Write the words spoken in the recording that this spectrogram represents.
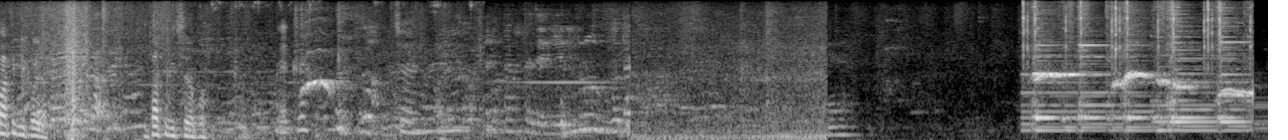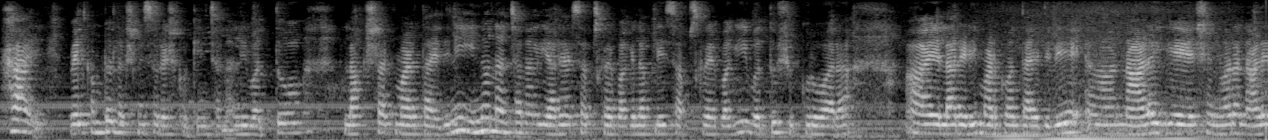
তাতে কি করে? তাতে কিছু রাখো welcome to Lakshmi Suresh cooking channel ಇವತ್ತು ಲಾಕ್ ಸ್ಟಾರ್ಟ್ ಮಾಡ್ತಾ ಇದ್ದೀನಿ. ಇನ್ನೂ ನನ್ನ ಚಾನಲ್ ಯಾರ್ಯಾರು ಸಬ್ಸ್ಕ್ರೈಬ್ ಆಗಿಲ್ಲ ಪ್ಲೀಸ್ ಸಬ್ಸ್ಕ್ರೈಬ್ ಆಗಿ. ಇವತ್ತು ಶುಕ್ರವಾರ ಎಲ್ಲ ರೆಡಿ ಮಾಡ್ಕೊತಾ ಇದ್ದೀವಿ. ನಾಳೆಗೆ, ಶನಿವಾರ ನಾಳೆ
